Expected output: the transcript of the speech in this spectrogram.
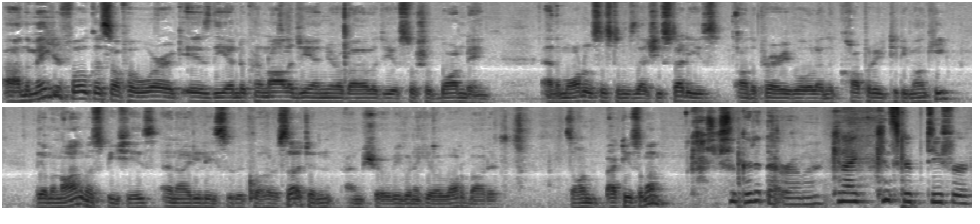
Uh, the major focus of her work is the endocrinology and neurobiology of social bonding, and the model systems that she studies are the prairie vole and the coppery titi monkey. They're monogamous species and ideally suited for her research, and I'm sure we're going to hear a lot about it. So on, back to you, Simone. Gosh, you're so good at that, Rama. Can I conscript you for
